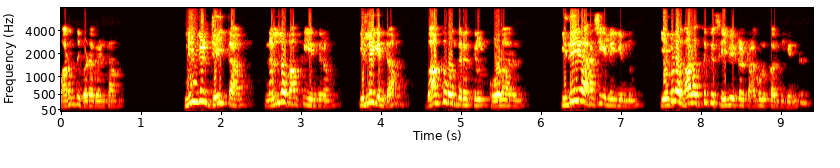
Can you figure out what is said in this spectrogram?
மறந்து விட வேண்டாம். நீங்கள் ஜெயித்தால் நல்ல வாக்கு இயந்திரம் இல்லை என்றால் வாக்கு மந்திரத்தில் கோளாறு. இதே அரசியலை இன்னும் எவ்வளவு காலத்துக்கு செய்வீர்கள் ராகுல் காந்தி என்று?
